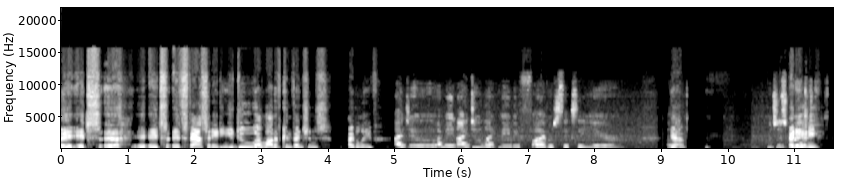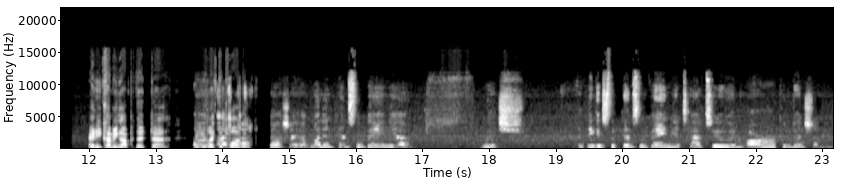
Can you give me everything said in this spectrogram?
it's uh, it's it's fascinating. You do a lot of conventions, I believe. I do. I mean, I do like maybe five or six a year. Yeah. um, you know, which is great. Any any any coming up that uh, that you'd Um, like to I plug? have- gosh, I have one in Pennsylvania, which I think it's the Pennsylvania Tattoo and Horror Convention.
